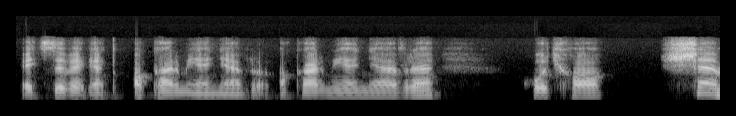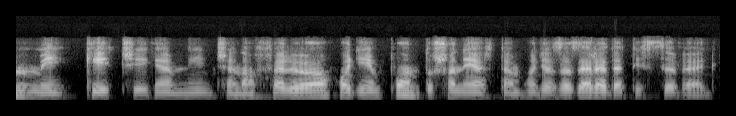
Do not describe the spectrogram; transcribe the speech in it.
egy szöveget akármilyen nyelvről, akármilyen nyelvre, hogyha semmi kétségem nincsen a felől, hogy én pontosan értem, hogy az az eredeti szöveg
